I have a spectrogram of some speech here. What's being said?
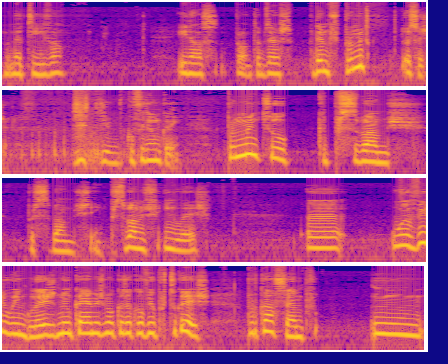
nativa e nós, pronto, podemos, podemos por muito, ou seja, confundir um bocadinho, por muito que percebamos, percebamos, sim, percebamos inglês, uh, o ouvir o inglês nunca é a mesma coisa que ouvir o português. Porque há sempre um,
